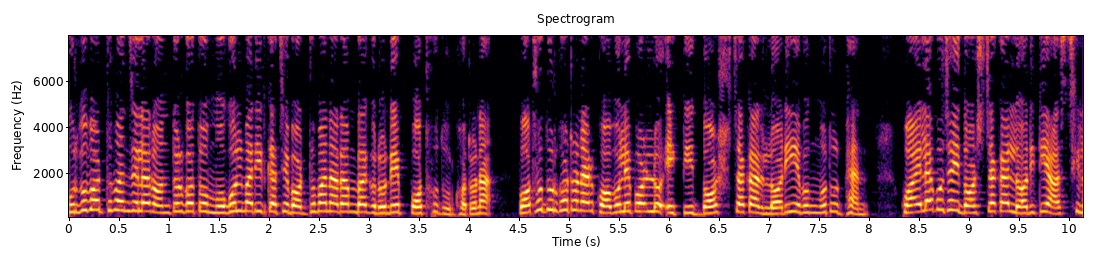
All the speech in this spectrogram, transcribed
পূর্ব বর্ধমান জেলার অন্তর্গত মোগলমারির কাছে বর্ধমান আরামবাগ রোডে পথ দুর্ঘটনা পথ দুর্ঘটনার কবলে পড়ল একটি দশ চাকার লরি এবং মোটর ভ্যান। কয়লা বোঝাই দশ চাকার লরিটি আসছিল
